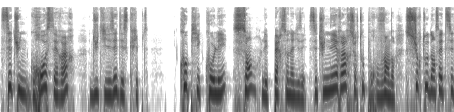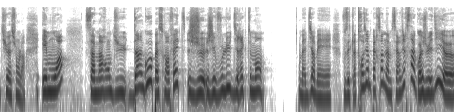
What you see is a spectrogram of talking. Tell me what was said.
C'est une grosse erreur d'utiliser des scripts copier-coller sans les personnaliser. C'est une erreur surtout pour vendre, surtout dans cette situation-là. Et moi, ça m'a rendu dingo parce qu'en fait, j'ai voulu directement bah dire ben vous êtes la troisième personne à me servir ça quoi. Je lui ai dit euh,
